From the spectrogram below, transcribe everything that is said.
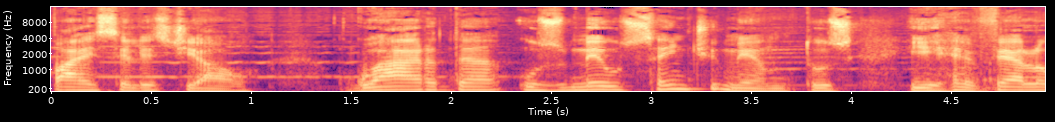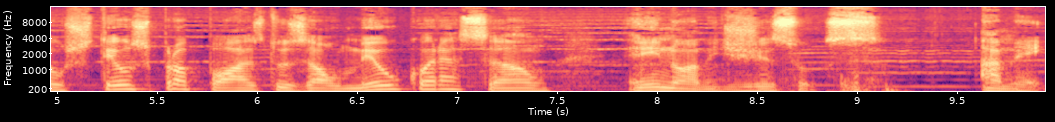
Pai Celestial, guarda os meus sentimentos e revela os teus propósitos ao meu coração, em nome de Jesus. Amém.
